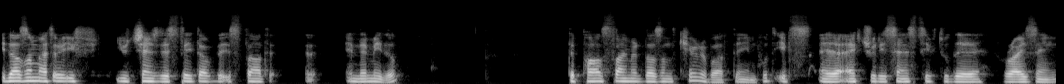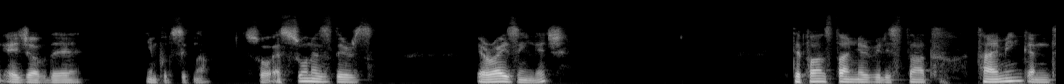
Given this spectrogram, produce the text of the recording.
It doesn't matter if you change the state of the start uh, in the middle. The pulse timer doesn't care about the input. It's uh, actually sensitive to the rising edge of the input signal. So as soon as there's a rising edge, the pulse timer will start timing and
